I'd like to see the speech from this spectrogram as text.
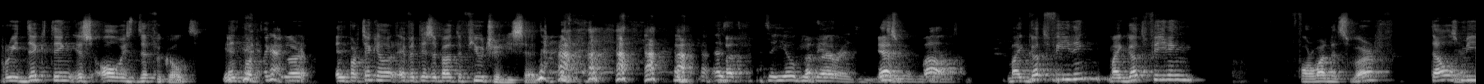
predicting is always difficult. In particular, in particular, if it is about the future, he said. but, it's a Yogi but, uh, Yes, well, my gut feeling, my gut feeling, for what it's worth, tells yeah. me,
